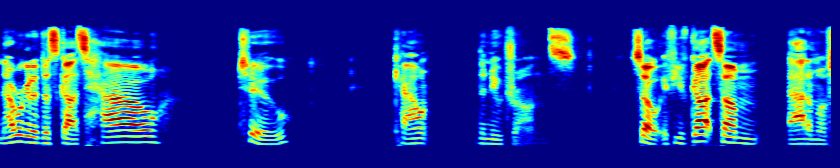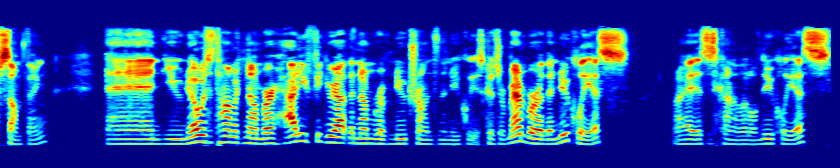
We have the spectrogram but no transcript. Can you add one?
Now we're going to discuss how to count the neutrons. So, if you've got some atom of something, and you know its atomic number, how do you figure out the number of neutrons in the nucleus? Because remember, the nucleus, right, this is kind of a little nucleus,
